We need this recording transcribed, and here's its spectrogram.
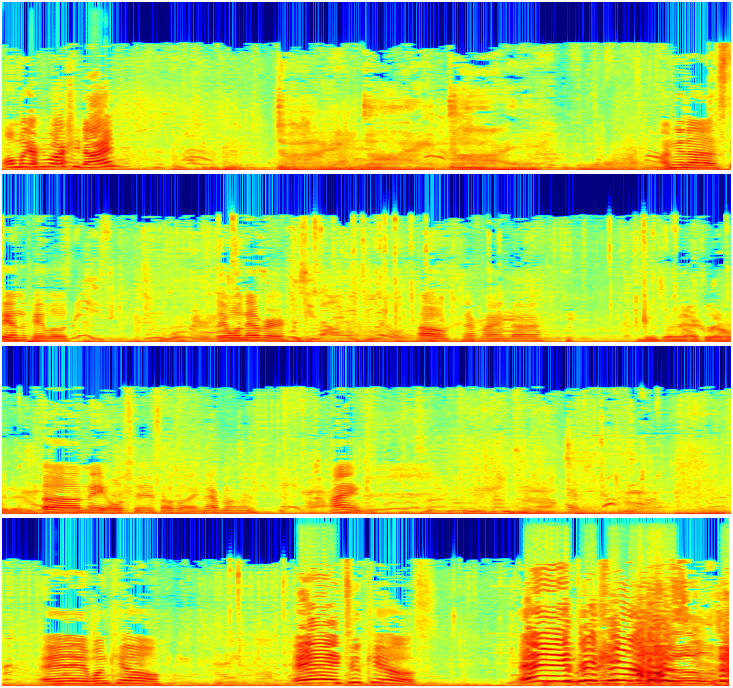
oh my god, people actually died. I'm gonna stay on the payload. They will never. Oh, never mind. Uh, Dudes are I heard it. uh, Mei Ultis. I was like, never mind. I ain't. Hey, one kill. Hey, two kills. Hey, three kills.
